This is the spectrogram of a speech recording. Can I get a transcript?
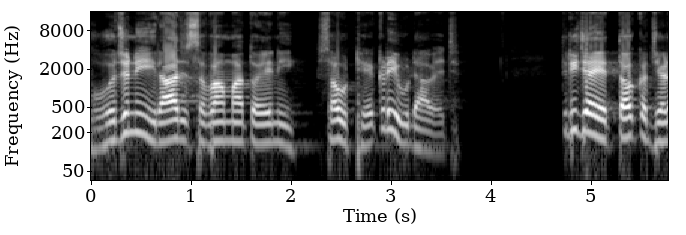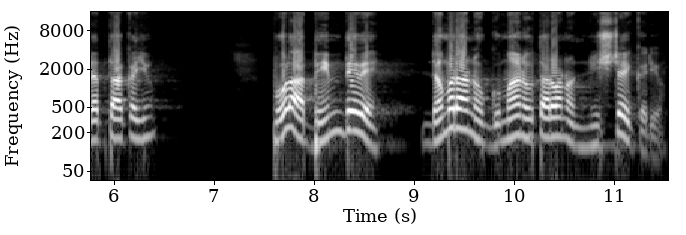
ભોજની રાજસભામાં તો એની સૌ ઠેકડી ઉડાવે છે. ત્રીજાએ તક ઝડપતા કહ્યું, ભોળા ભીમદેવે ડમરાનું ગુમાન ઉતારવાનો નિશ્ચય કર્યો.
